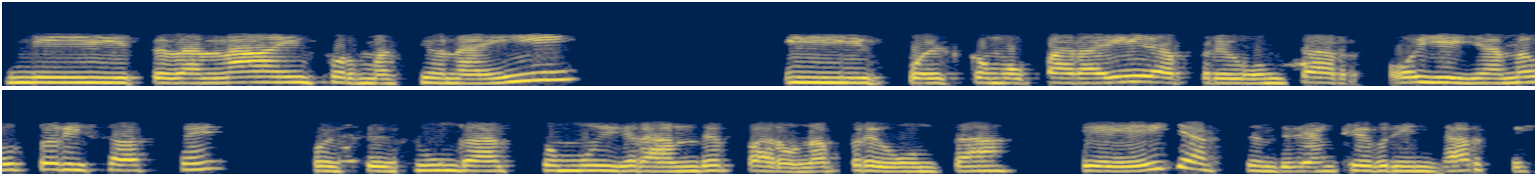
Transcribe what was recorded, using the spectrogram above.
ni te dan la información ahí y pues como para ir a preguntar, oye, ¿ya me autorizaste? Pues es un gasto muy grande para una pregunta que ellas tendrían que brindarte.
